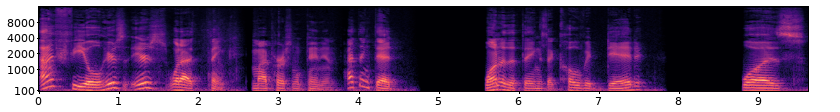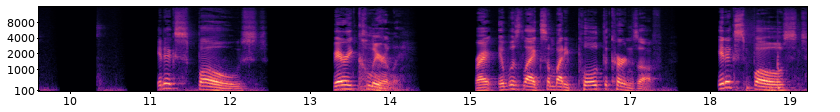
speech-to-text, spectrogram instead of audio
I feel here's here's what I think. My personal opinion. I think that one of the things that COVID did was it exposed very clearly, right? It was like somebody pulled the curtains off. It exposed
